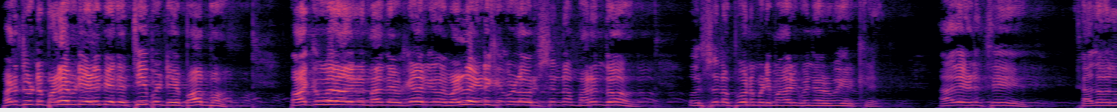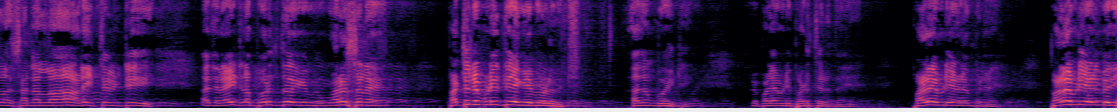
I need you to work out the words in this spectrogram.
படுத்து விட்டு பழையபடி எழுப்பி அந்த தீப்பெட்டியை பார்ப்போம். பார்க்கும்போது அது அந்த கிழக்கு வெள்ளை இடுக்குள்ள ஒரு சின்ன மருந்தும் ஒரு சின்ன பூனமுடி மாதிரி கொஞ்சம் ரொம்ப இருக்கு. அதை எடுத்து கதவெல்லாம் சன்னெல்லாம் அடைத்து விட்டு அந்த லைட்டில் பொறுத்து உரசனை பட்டனை பிடித்து எங்கே போய் விழுந்துச்சு. அதுவும் போயிட்டு. பழையபடி படுத்திருந்தேன். பழையபடி எழும்பினேன். பழையபடி எழும்பது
